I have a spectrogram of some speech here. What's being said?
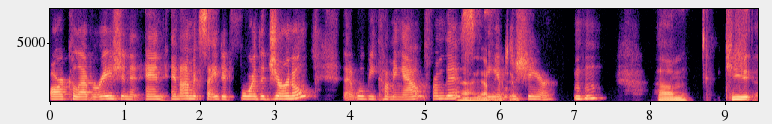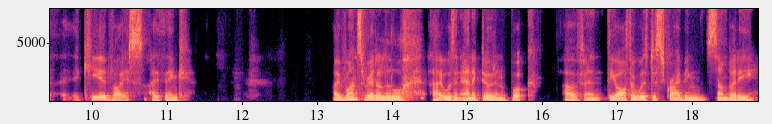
our collaboration and and, i'm excited for the journal that will be coming out from this yeah, yeah, being able too. to share mm-hmm. um, key key advice i think I once read a little, uh, it was an anecdote in a book of, and the author was describing somebody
